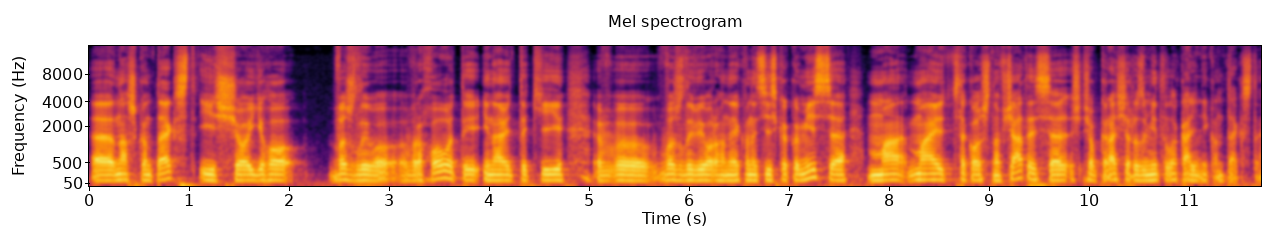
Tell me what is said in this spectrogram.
е, наш контекст і що його. Важливо враховувати, і навіть такі е, важливі органи, як Венеційська комісія, ма- мають також навчатися, щоб краще розуміти локальні контексти.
